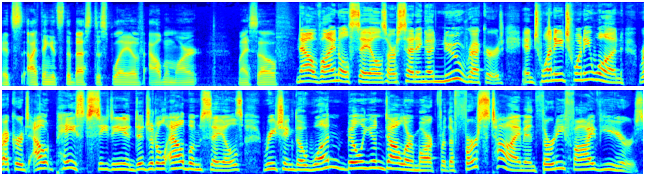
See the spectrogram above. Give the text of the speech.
It's I think it's the best display of album art myself. Now, vinyl sales are setting a new record. In 2021, records outpaced CD and digital album sales, reaching the $1 billion mark for the first time in 35 years.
